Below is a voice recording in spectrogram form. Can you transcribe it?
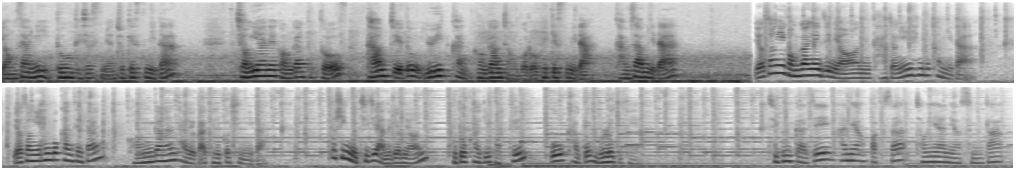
영상이 도움되셨으면 좋겠습니다. 정의안의 건강톡톡 다음 주에도 유익한 건강 정보로 뵙겠습니다. 감사합니다. 여성이 건강해지면 가정이 행복합니다. 여성이 행복한 세상, 건강한 사회가 될 것입니다. 소식 놓치지 않으려면 구독하기 버튼 꾹 하고 눌러주세요. 지금까지 한의학 박사 정희안이었습니다.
